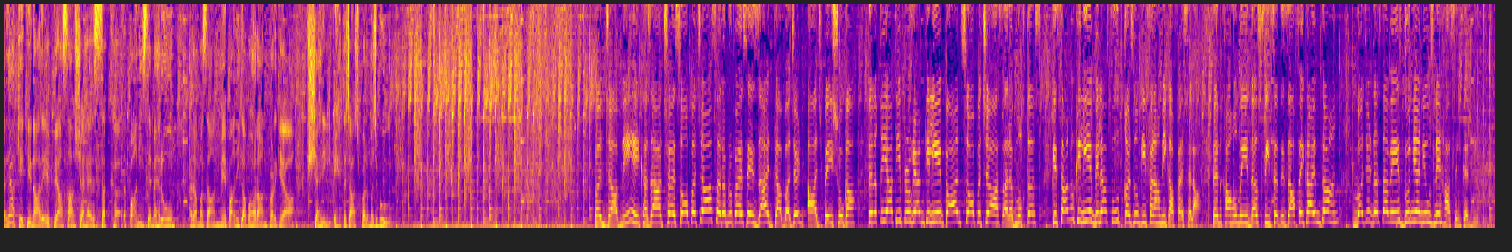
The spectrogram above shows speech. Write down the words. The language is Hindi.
दरिया के किनारे प्यासा शहर सखर। पानी से महरूम, रमज़ान में पानी का बहरान बढ़ गया। शहरी एहतजाज पर मजबूर। पंजाब में 1650 अरब रुपए से जायद का बजट आज पेश होगा। तरक्याती प्रोग्राम के लिए 550 अरब मुख्त किसानों के लिए बिला सूद कर्जों की फराहमी का फैसला। तनख्वाहों में 10 फ़ीसद इजाफे का इम्कान। बजट दस्तावेज़ दुनिया न्यूज़ ने हासिल कर ली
